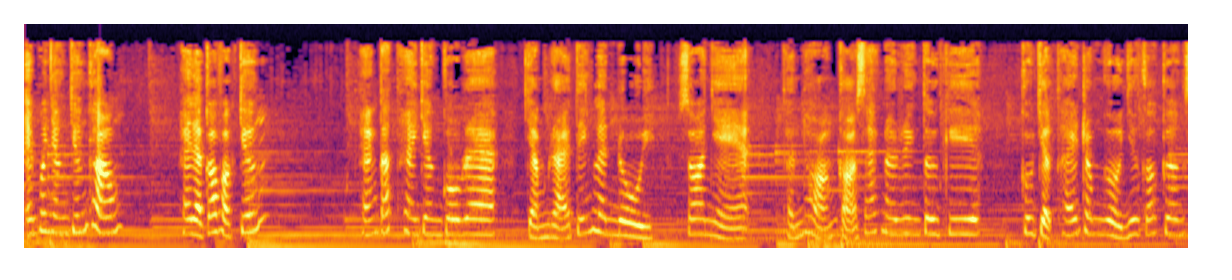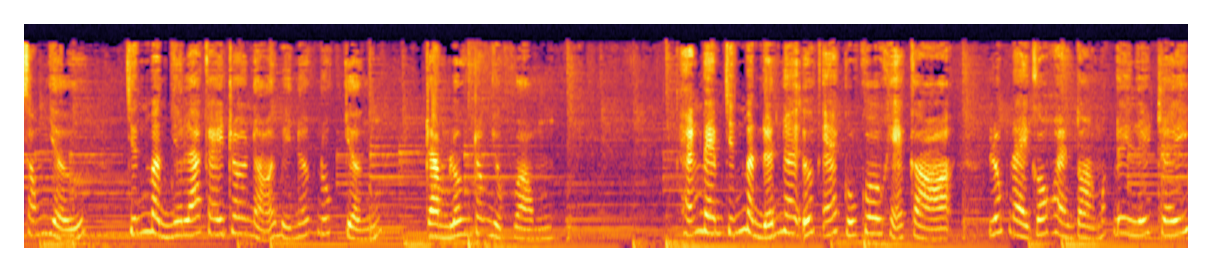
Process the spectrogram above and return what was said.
Em có nhân chứng không? Hay là có vật chứng? Hắn tách hai chân cô ra, Chậm rãi tiến lên đùi Xoa nhẹ, Thỉnh thoảng cọ sát nơi riêng tư kia. Cô chợt thấy trong người như có cơn sóng dữ. Chính mình như lá cây trôi nổi bị nước nuốt chửng, Trầm luân trong dục vọng. Hắn đem chính mình đến nơi ướt át của cô khẽ cọ. Lúc này cô hoàn toàn mất đi lý trí,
